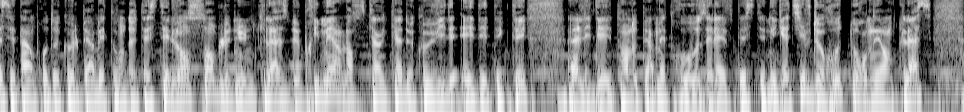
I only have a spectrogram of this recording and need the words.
C'est un protocole permettant de tester l'ensemble d'une classe de primaire lorsqu'un cas de Covid est détecté. L'idée étant de permettre aux élèves testés négatifs de retourner en classe.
